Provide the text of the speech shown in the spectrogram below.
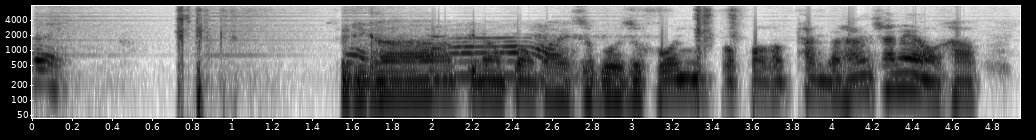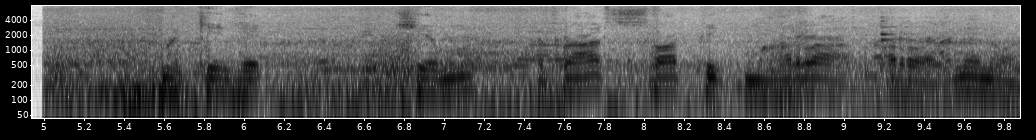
เอ้ยสวัสดีครับพี่น้องปองไปสุโขสุคนปอกับท่านประธานชาแนลครับมากินเห็ดเข็มปลาซอสพริกมาร่าอร่อยแน่นอน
